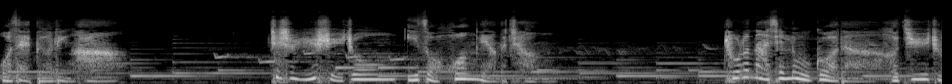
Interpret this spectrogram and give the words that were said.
我在德令哈，这是雨水中一座荒凉的城，除了那些路过的和居住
